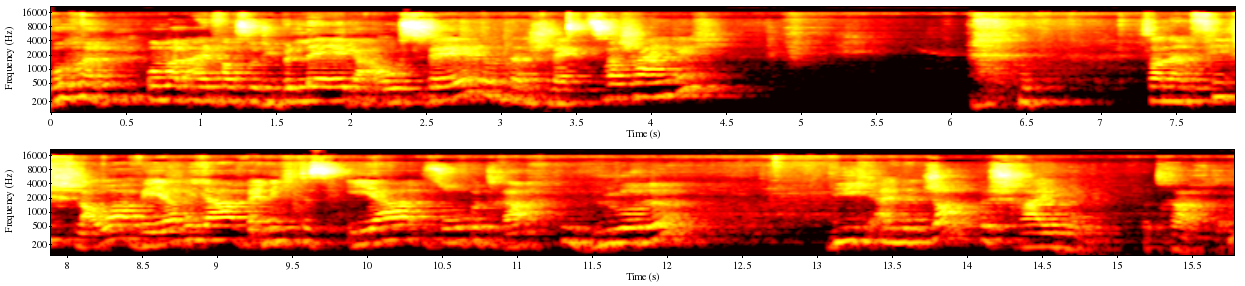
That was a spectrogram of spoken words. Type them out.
wo, man, wo man einfach so die Beläge auswählt und dann schmeckt es wahrscheinlich. Sondern viel schlauer wäre ja, wenn ich das eher so betrachten würde, wie ich eine Jobbeschreibung betrachte.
